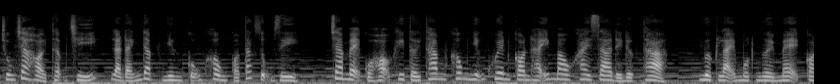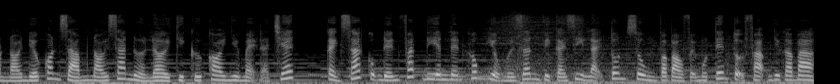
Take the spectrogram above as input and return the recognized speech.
chúng tra hỏi thậm chí là đánh đập nhưng cũng không có tác dụng gì. Cha mẹ của họ khi tới thăm không những khuyên con hãy mau khai ra để được thả, ngược lại một người mẹ còn nói nếu con dám nói ra nửa lời thì cứ coi như mẹ đã chết. Cảnh sát cũng đến phát điên lên không hiểu người dân vì cái gì lại tôn sùng và bảo vệ một tên tội phạm như Gaba,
